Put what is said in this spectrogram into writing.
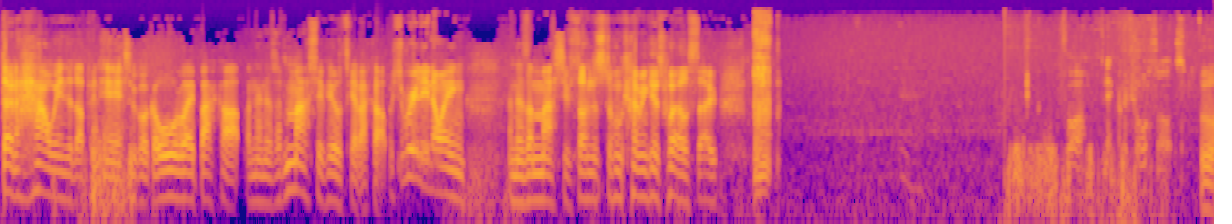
Don't know how we ended up in here. So we've got to go all the way back up and then there's a massive hill to get back up. Which is really annoying. And there's a massive thunderstorm coming as well. So. For licorice all sorts. oh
